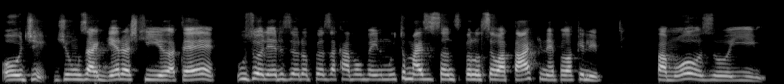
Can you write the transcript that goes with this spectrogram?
Ou de, de um zagueiro. Acho que até os olheiros europeus acabam vendo muito mais o Santos pelo seu ataque, né? Pelo aquele famoso e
